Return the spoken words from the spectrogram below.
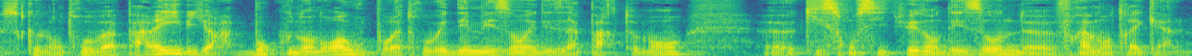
ce que l'on trouve à Paris. Il y aura beaucoup d'endroits où vous pourrez trouver des maisons et des appartements qui seront situés dans des zones vraiment très calmes.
